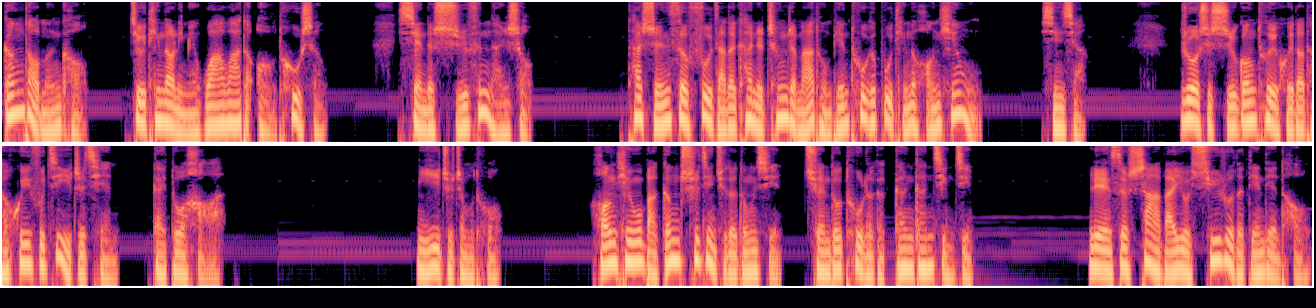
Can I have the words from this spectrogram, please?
刚到门口，就听到里面哇哇的呕吐声，显得十分难受。他神色复杂的看着撑着马桶边吐个不停的黄天武，心想：若是时光退回到他恢复记忆之前。该多好啊！你一直这么吐。黄天武把刚吃进去的东西全都吐了个干干净净，脸色煞白又虚弱的点点头。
